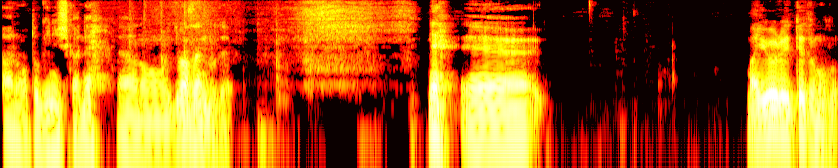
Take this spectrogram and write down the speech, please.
あの、時にしかね、あの、行きませんので、ね、えー、まあ、いろいろ言ってても、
